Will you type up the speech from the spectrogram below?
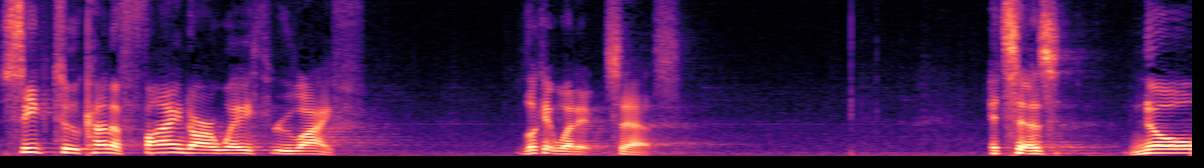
seek to kind of find our way through life. Look at what it says it says, No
